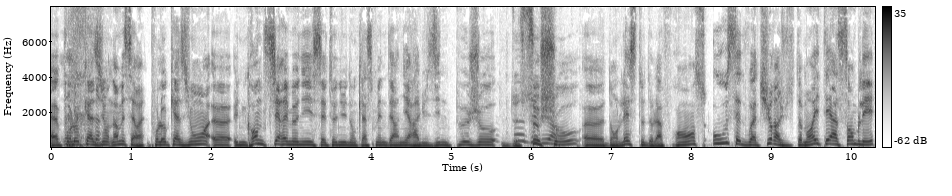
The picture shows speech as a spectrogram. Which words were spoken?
Euh, pour l'occasion, non mais c'est vrai. Pour l'occasion, euh, une grande cérémonie s'est tenue donc la semaine dernière à l'usine Peugeot de Ah, Sochaux, euh, dans l'est de la France, où cette voiture a justement été assemblée.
